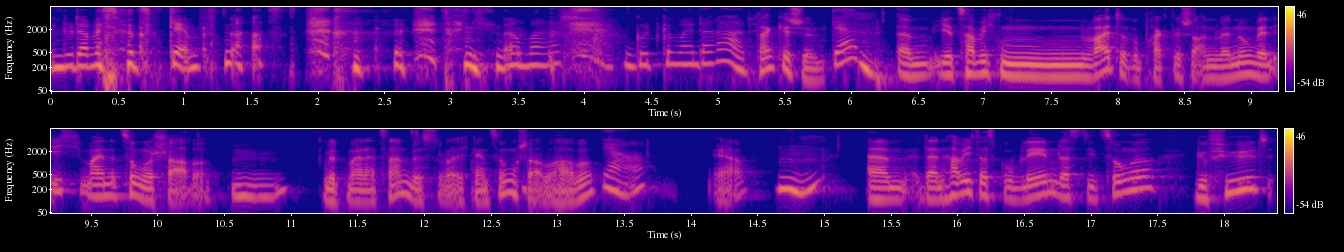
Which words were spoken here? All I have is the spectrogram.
Wenn du damit so zu kämpfen hast, dann hier nochmal ein gut gemeinter Rat. Dankeschön. Gern. Ähm, jetzt habe ich eine weitere praktische Anwendung, wenn ich meine Zunge schabe. Mhm. Mit meiner Zahnbürste, weil ich keinen Zungenschabe habe. Ja. Ja. Mhm. Ähm, dann habe ich das Problem, dass die Zunge gefühlt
